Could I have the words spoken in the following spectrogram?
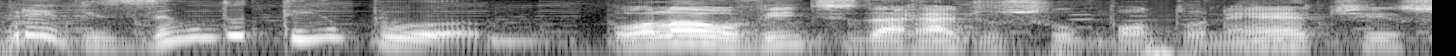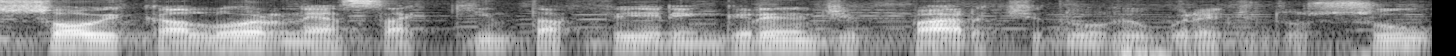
Previsão do tempo. Olá, ouvintes da Radiosul.net. Sol e calor nessa quinta-feira em grande parte do Rio Grande do Sul.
